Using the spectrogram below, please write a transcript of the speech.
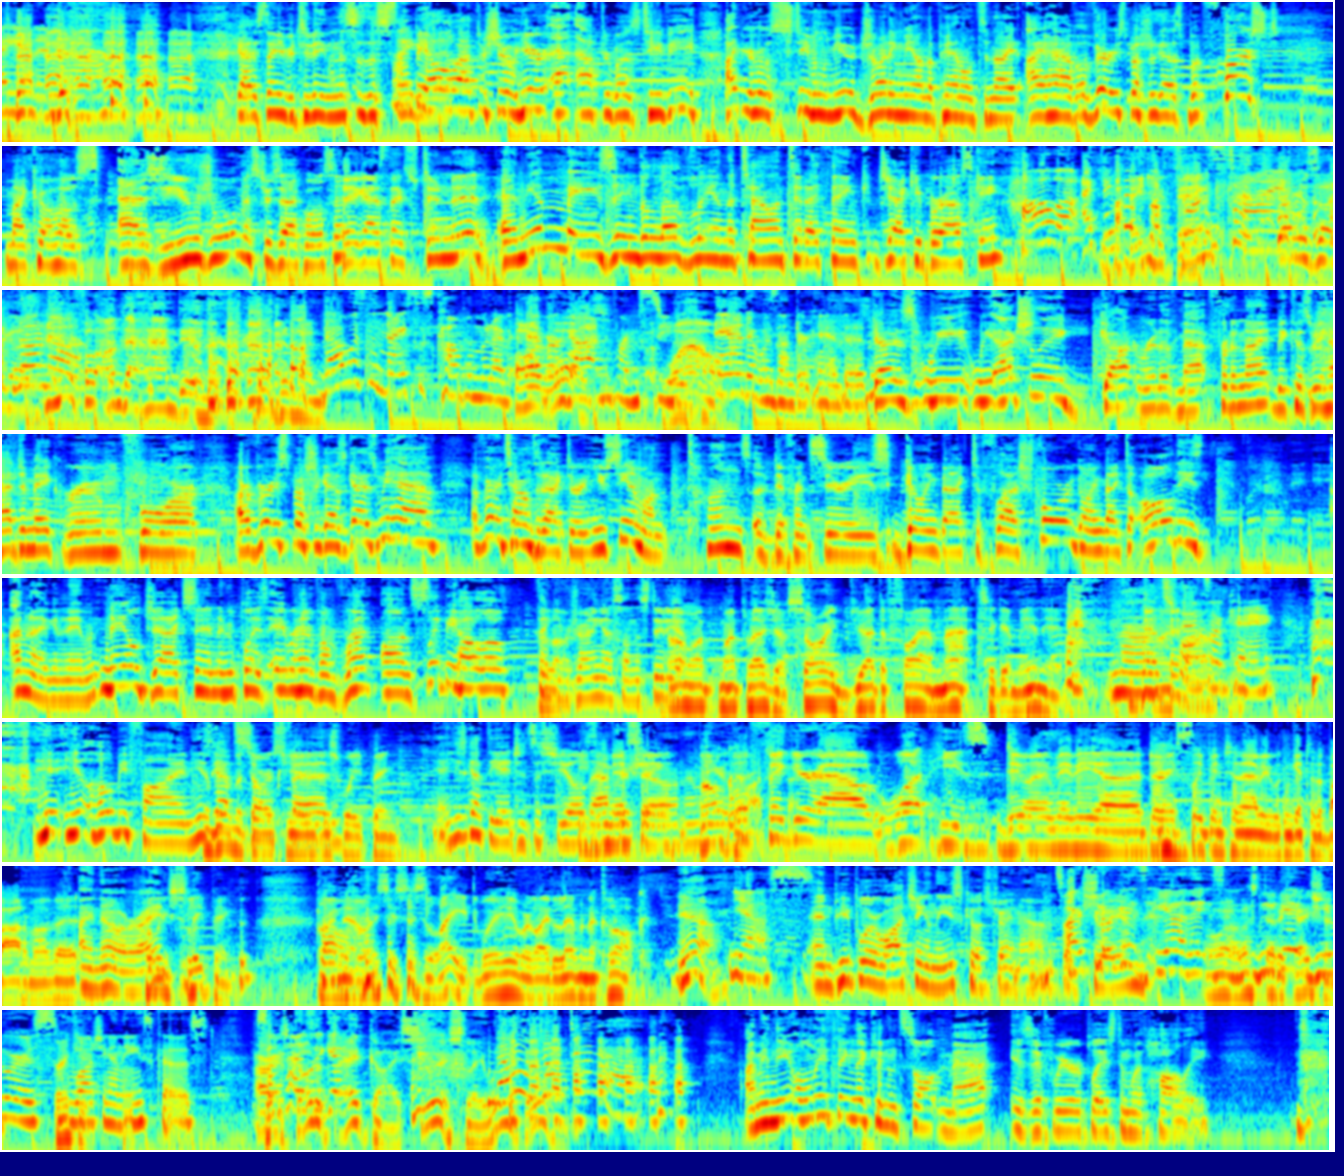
I get it now. Guys, thank you for tuning in. This is the Sleepy Hollow. After Show here at AfterBuzz TV. I'm your host, Stephen Lemieux. Joining me on the panel tonight, I have a very special guest, but first, my co-host, as usual, Mr. Zach Wilson. Hey guys, thanks for tuning in. And the amazing, the lovely, and the talented, I think, Jackie Borowski. Holla. I think that's the think? first time. That was like a no, no. beautiful underhanded compliment. That was the nicest compliment I've Oh, ever gotten from Steve. Wow. And it was underhanded. Guys, we, we actually got rid of Matt for tonight because we had to make room for our very special guys. Guys, we have a very talented actor. You've seen him on tons of different series, going back to Flash Forward, going back to all these. I'm not even gonna name him. Neil Jackson, who plays Abraham Van Brunt on Sleepy Hollow. Thank you for joining us on the studio. Oh, my, my pleasure. Sorry you had to fire Matt to get me in here. no, it's fine. That's okay. He, he'll, he'll be fine. He's he'll got SourceFed. Just weeping. Yeah, he's got the Agents of Shield He's after missing. show. And then Oh, we're we'll gonna We'll watch figure out what he's doing. Maybe uh, during Sleeping Abbey, we can get to the bottom of it. I know, right? Probably sleeping right Probably. now. It's, just- it's late. We're here at like 11 o'clock. Yeah. Yes. And people are watching in the East Coast right now. And it's like Our show a.m. gets, yeah, they, Wow, that's we get dedication. viewers Thank you. watching on the East Coast. Let's Sometimes go we to get. bed, guys. Seriously. What No, are you doing? don't do that. I mean, the only thing that could insult Matt is if we replaced him with Hawley.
